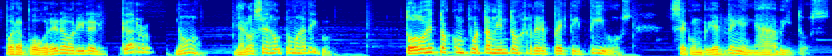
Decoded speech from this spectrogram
para poder abrir el carro. No, ya lo haces automático. Todos estos comportamientos repetitivos se convierten en hábitos.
